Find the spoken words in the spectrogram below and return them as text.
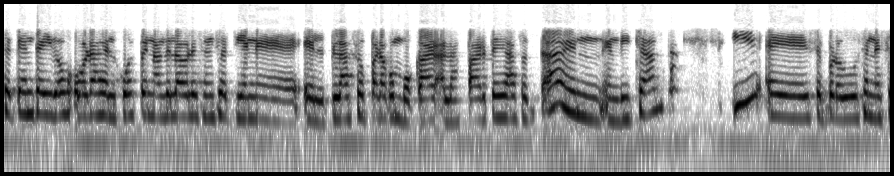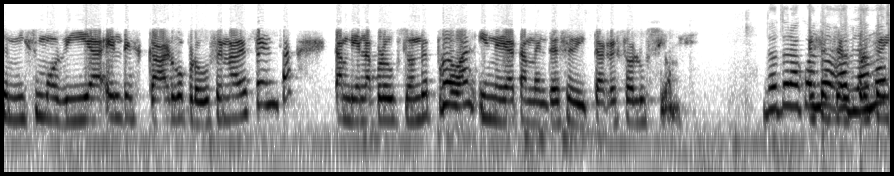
72 horas el juez penal de la adolescencia tiene el plazo para convocar a las partes afectadas en, dicha acta y eh, se produce en ese mismo día el descargo, produce en la defensa, también la producción de pruebas, inmediatamente se dicta resolución. Doctora, cuando hablamos,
